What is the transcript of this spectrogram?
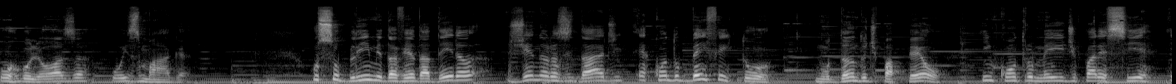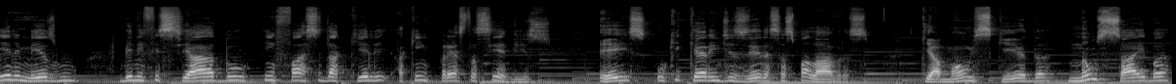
orgulhosa o esmaga. O sublime da verdadeira generosidade é quando o benfeitor, mudando de papel, encontra o meio de parecer ele mesmo beneficiado em face daquele a quem presta serviço. Eis o que querem dizer essas palavras: que a mão esquerda não saiba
